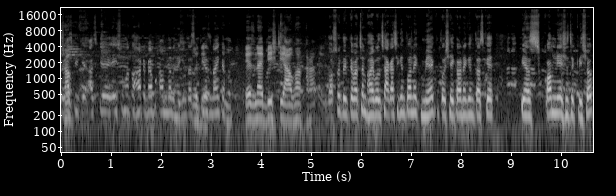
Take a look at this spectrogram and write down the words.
আজকে আজকে এই সময় তো হাটে ব্যাপক আমদানি হয় কিন্তু আজকে পেঁয়াজ নাই কেন? নাই বৃষ্টি আবহাওয়া খারাপ। দর্শক দেখতে পাচ্ছেন ভাই বলছে আকাশে কিন্তু অনেক মেঘ তো সেই কারণে কিন্তু আজকে পেঁয়াজ কম নিয়ে এসেছে কৃষক।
